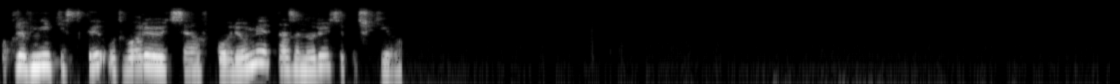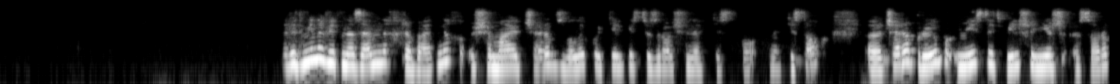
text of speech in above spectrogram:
Покривні кістки утворюються в поріумі та занурюються під шкіру. На відміну від наземних хребетних, що мають череп з великою кількістю зрощених кістко- кісток, е, череп риб містить більше ніж 40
